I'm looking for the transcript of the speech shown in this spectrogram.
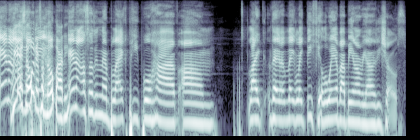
And I we also knowing them from nobody. And I also think that black people have um like they like like they feel a way about being on reality shows.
